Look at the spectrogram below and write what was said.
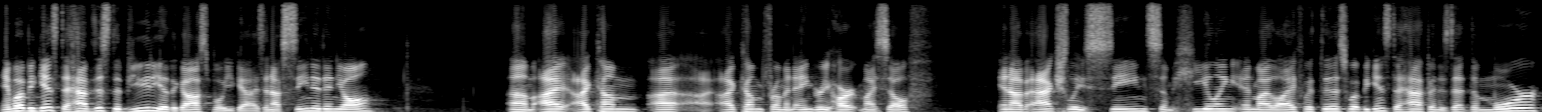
And what begins to have this is the beauty of the gospel, you guys, and I've seen it in y'all. Um, I, I, come, I, I come from an angry heart myself, and I've actually seen some healing in my life with this. What begins to happen is that the more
